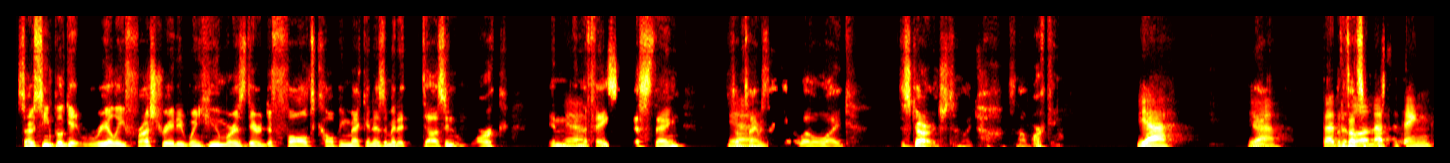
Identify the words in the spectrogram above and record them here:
So I've seen people get really frustrated when humor is their default coping mechanism and it doesn't work in, yeah. in the face of this thing. Sometimes they get a little like discouraged, like, oh, it's not working. Yeah. Yeah. That's well, and that's the thing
